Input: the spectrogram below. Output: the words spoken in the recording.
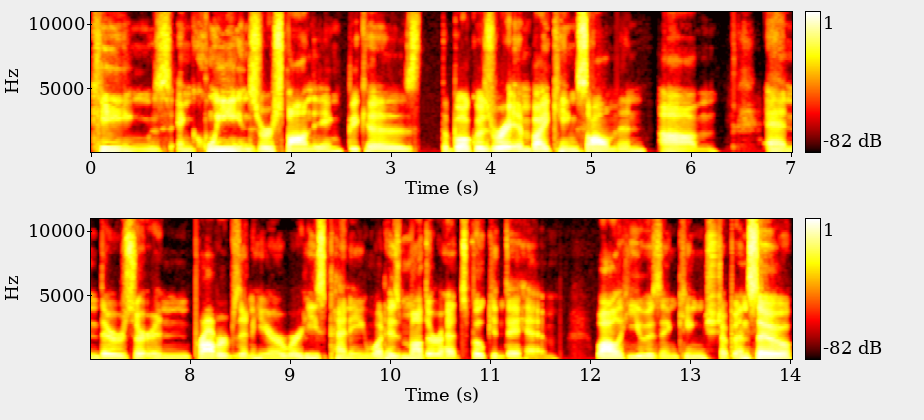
kings and queens responding because the book was written by King Solomon. Um, and there's certain proverbs in here where he's penning what his mother had spoken to him while he was in kingship. And so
